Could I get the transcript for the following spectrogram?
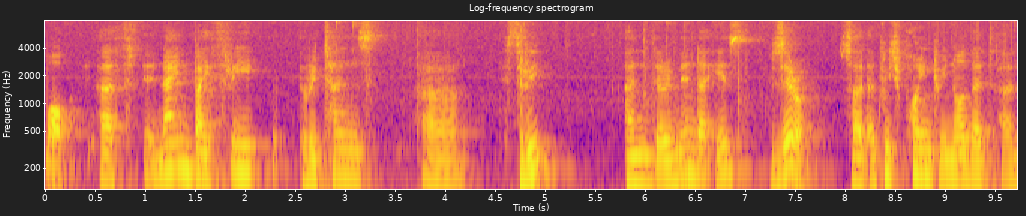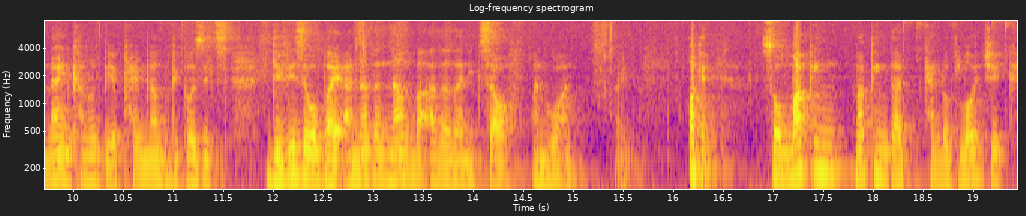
well, uh, 9 by 3 returns uh, 3 and the remainder is 0. So at which point we know that uh, 9 cannot be a prime number because it's divisible by another number other than itself and 1. Right? Okay, so mapping mapping that kind of logic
